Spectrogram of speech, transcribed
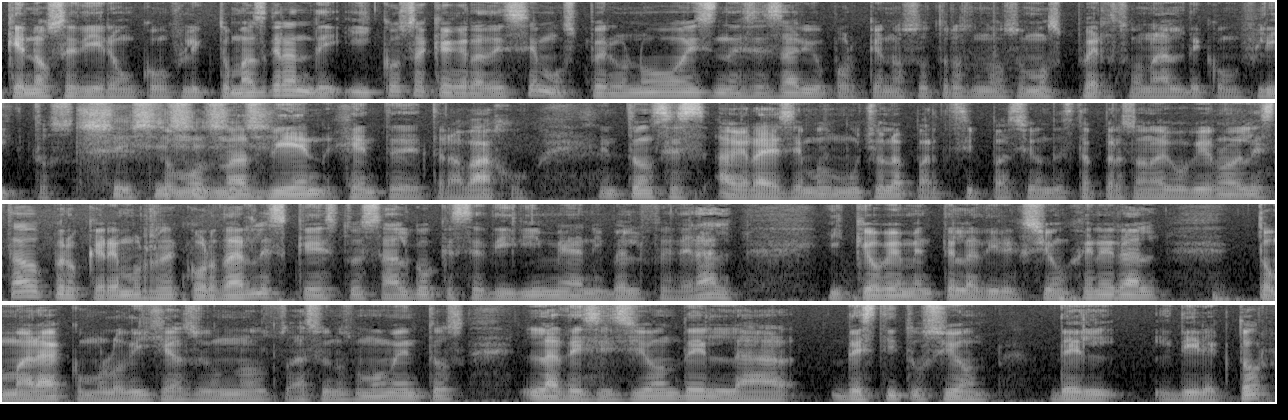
que no se diera un conflicto más grande, y cosa que agradecemos, pero no es necesario porque nosotros no somos personal de conflictos, somos más bien gente de trabajo. Entonces agradecemos mucho la participación de esta persona del gobierno del Estado, pero queremos recordarles que esto es algo que se dirime a nivel federal y que obviamente la Dirección General tomará, como lo dije hace unos, hace unos momentos, la decisión de la destitución del director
